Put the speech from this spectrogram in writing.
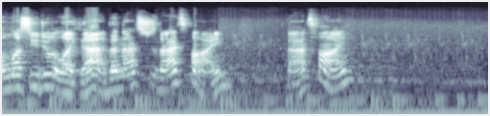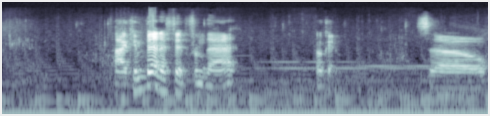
Unless you do it like that, then that's just, that's fine. That's fine. I can benefit from that. Okay. So...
